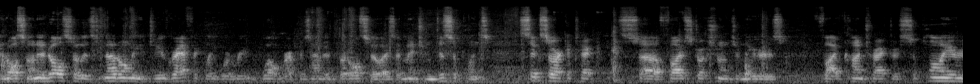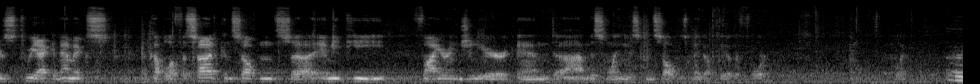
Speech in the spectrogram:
and also, and it also is not only geographically we're re- well represented, but also, as I mentioned, disciplines. Six architects, uh, five structural engineers, five contractors, suppliers, three academics, a couple of facade consultants, uh, MEP, fire engineer, and uh, miscellaneous consultants made up the other four. Uh,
